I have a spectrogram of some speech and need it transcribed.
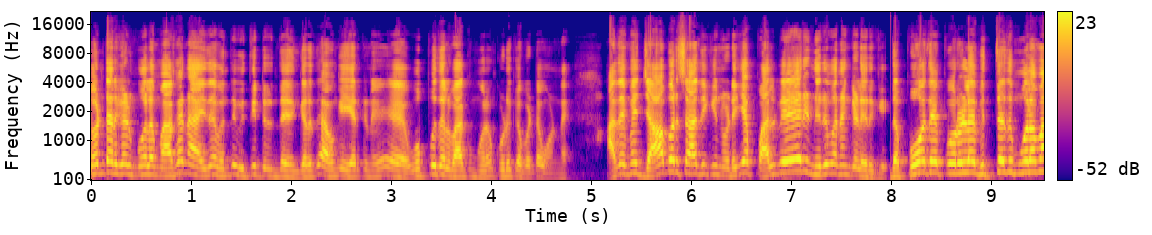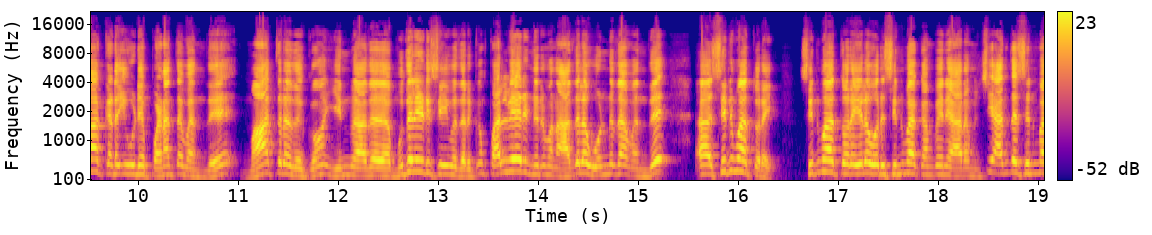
தொண்டர்கள் மூலமாக நான் இதை வந்து வித்திட்டு இருந்தேங்கிறது அவங்க ஏற்கனவே ஒப்புதல் வாக்குமூலம் கொடுக்கப்பட்ட ஒன்று அதேமாதிரி ஜாபர் சாதிக்கினுடைய பல்வேறு நிறுவனங்கள் இருக்குது இந்த போதைப் பொருளை வித்தது மூலமாக கிடைக்கக்கூடிய பணத்தை வந்து மாத்துறதுக்கும் இன்னும் அதை முதலீடு செய்வதற்கும் பல்வேறு நிறுவனம் அதில் ஒன்று தான் வந்து சினிமா துறை. சினிமா துறையில் ஒரு சினிமா கம்பெனி ஆரம்பித்து அந்த சினிமா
